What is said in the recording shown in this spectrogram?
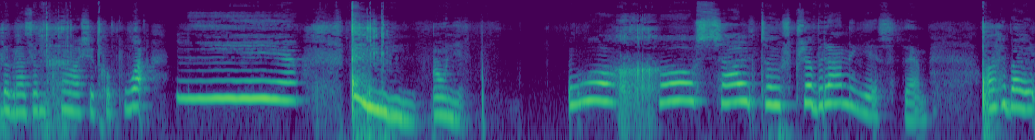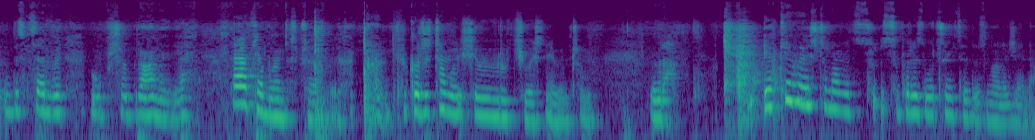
Dobra, zamknęła się kopuła. Nie. O nie. Łoho, salto, już przebrany jestem. On chyba bez przerwy był przebrany, nie? Tak, ja byłem bez przerwy. Tylko, że czemu się wywróciłeś? Nie wiem czemu. Dobra. Jakiego jeszcze mamy su- super złoczyńcę do znalezienia?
